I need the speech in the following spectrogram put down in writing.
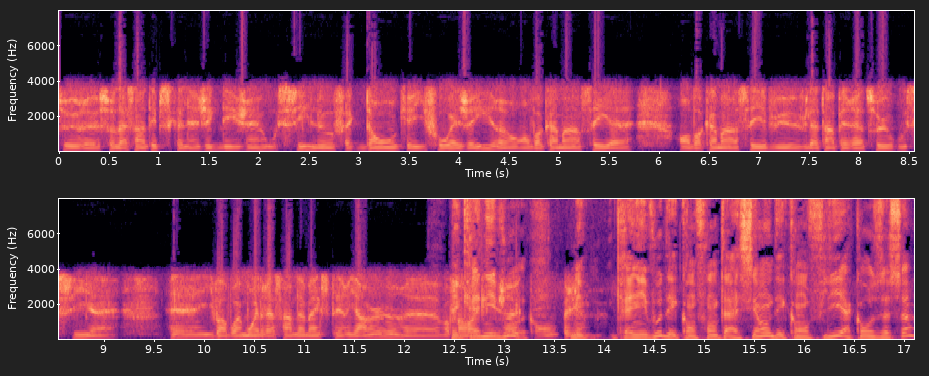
sur, sur la santé psychologique des gens aussi. Là. Fait donc, il faut agir. On va commencer on va commencer, vu la température aussi, euh, euh, il va y avoir moins de rassemblements extérieurs. Euh, craignez-vous des confrontations, des conflits à cause de ça?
